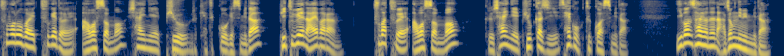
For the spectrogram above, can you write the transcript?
투모로우 바이 투게더의 Our Summer, 샤이니의 View, 이렇게 듣고 오겠습니다. BTOB의 나의 바람, 투바투의 Our Summer, 그리고 샤이니의 View까지 세 곡 듣고 왔습니다. 이번 사연은 아정님입니다.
